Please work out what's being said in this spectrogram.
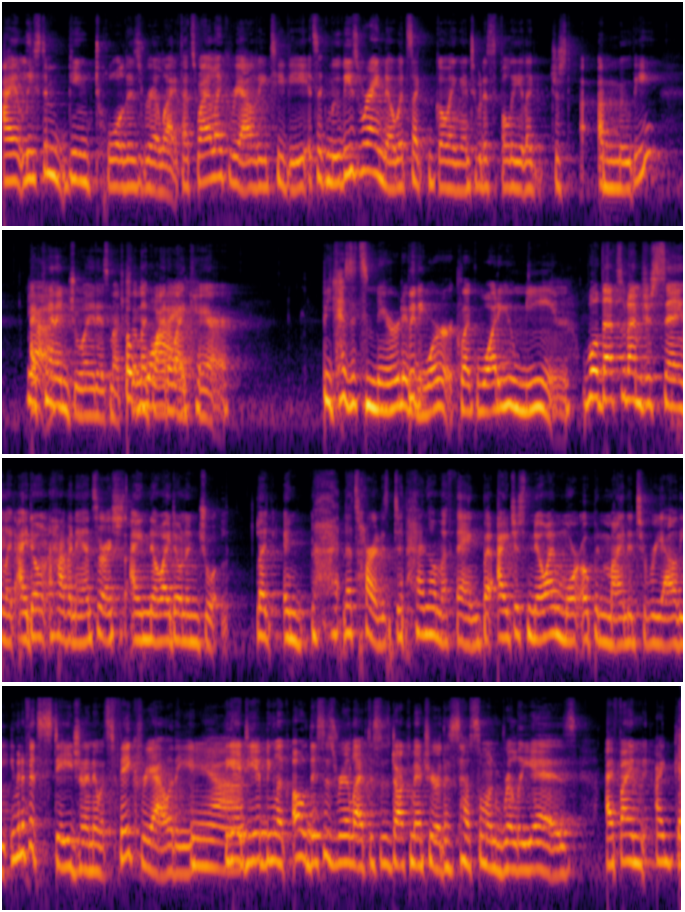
I at least am being told is real life. That's why I like reality TV. It's like movies where I know it's like going into it is fully like just a movie. I can't enjoy it as much. But I'm like, why? do? I care? Because it's narrative But- work. Like, what do you mean? Well, that's what I'm just saying. Like, I don't have an answer. I just I know I don't enjoy. Like and that's hard it depends on the thing but i just know i'm more open-minded to reality even if it's staged and i know it's fake reality Yeah. the idea of being like oh this is real life this is a documentary or this is how someone really is i find I people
